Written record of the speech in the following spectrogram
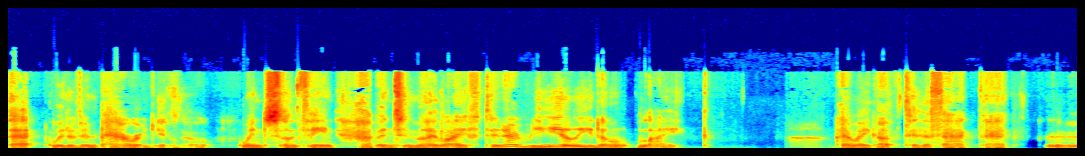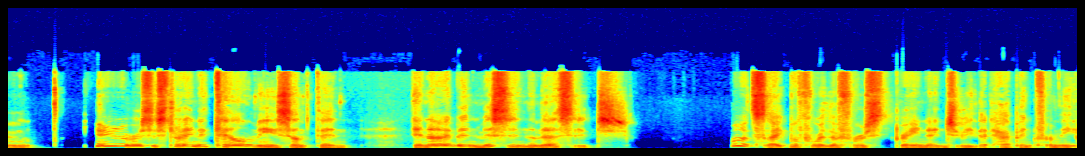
that would have empowered you. So when something happens in my life that I really don't like, I wake up to the fact that mm, the universe is trying to tell me something, and I've been missing the message. Well, it's like before the first brain injury that happened for me.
